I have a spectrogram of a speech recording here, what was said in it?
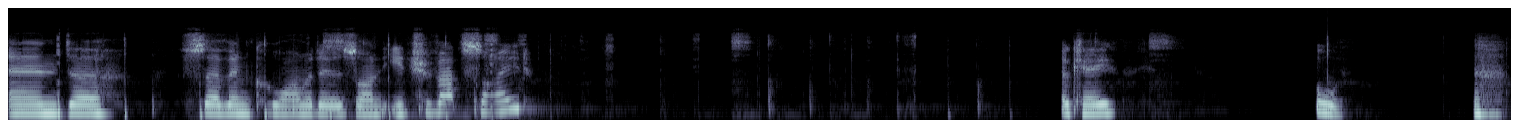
and uh, seven kilometers on each of that side. Okay. Oh.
